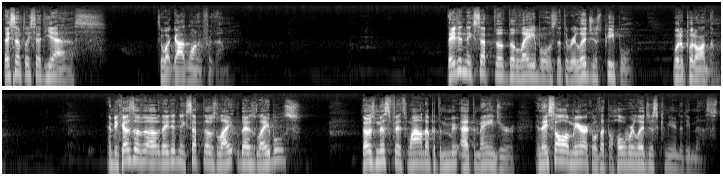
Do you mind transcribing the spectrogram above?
They simply said yes to what God wanted for them. They didn't accept the, the labels that the religious people would have put on them. And because of uh, they didn't accept those, la- those labels, those misfits wound up at the, at the manger and they saw a miracle that the whole religious community missed.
